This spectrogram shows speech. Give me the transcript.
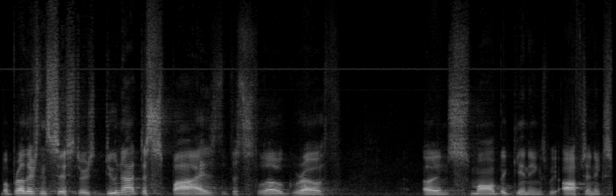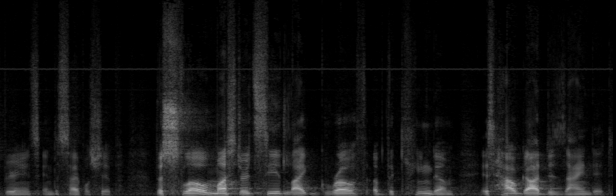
But, brothers and sisters, do not despise the slow growth Uh, and small beginnings we often experience in discipleship. The slow mustard seed like growth of the kingdom is how God designed it.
